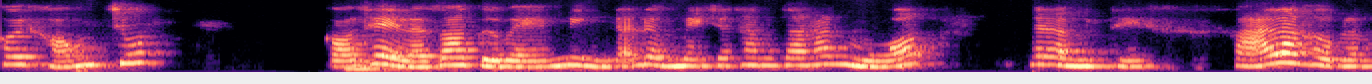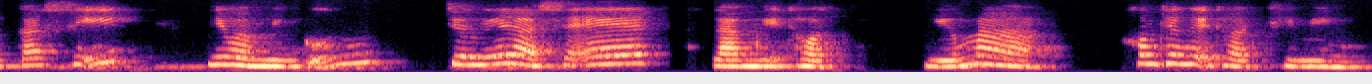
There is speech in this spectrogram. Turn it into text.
hơi khó một chút. Có thể là do từ bé mình đã được mẹ cho tham gia hát múa nên là mình thấy khá là hợp làm ca sĩ nhưng mà mình cũng chưa nghĩ là sẽ làm nghệ thuật. Nếu mà không theo nghệ thuật thì mình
